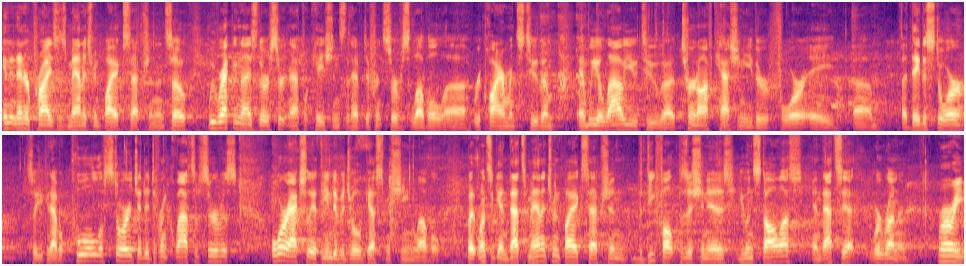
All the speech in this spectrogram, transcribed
in an enterprise is management by exception. And so we recognize there are certain applications that have different service level uh, requirements to them, and we allow you to uh, turn off caching either for a, um, a data store, so you could have a pool of storage at a different class of service, or actually at the individual guest machine level. But once again, that's management by exception. The default position is you install us, and that's it. We're running. Rory,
